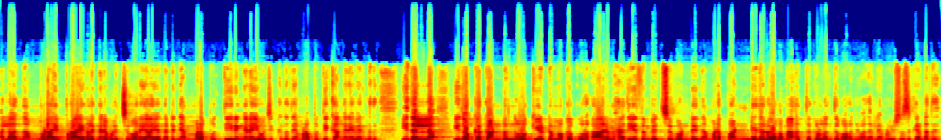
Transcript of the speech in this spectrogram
അല്ലാതെ നമ്മുടെ അഭിപ്രായങ്ങൾ ഇങ്ങനെ വിളിച്ചു പറയാ എന്നിട്ട് നമ്മളെ ബുദ്ധിയിൽ ഇങ്ങനെ യോജിക്കുന്നത് നമ്മളെ ബുദ്ധിക്ക് അങ്ങനെ വരുന്നത്. ഇതല്ല. ഇതൊക്കെ കണ്ടും നോക്കിയിട്ടും ഒക്കെ ഖുർആാനും ഹദീസും വെച്ചുകൊണ്ട് നമ്മുടെ പണ്ഡിത ലോക മഹത്തുക്കൾ എന്ത് പറഞ്ഞു? അതല്ല നമ്മൾ വിശ്വസിക്കേണ്ടത്.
